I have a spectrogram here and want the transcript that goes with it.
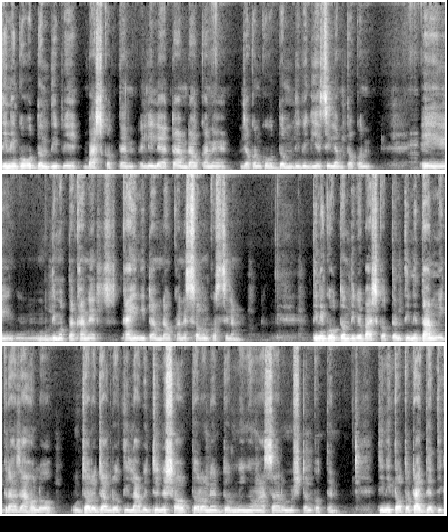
তিনি গোবর্ধন দ্বীপে বাস করতেন লীলাটা আমরা ওখানে যখন গোবর্ধন দ্বীপে গিয়েছিলাম, তখন এই বুদ্ধিমত্তা খানের কাহিনীটা আমরা ওখানে শ্রবণ করছিলাম। তিনি গোবর্ধন দ্বীপে বাস করতেন, তিনি ধার্মিক রাজা হলো। জড়জাগৃতি লাভের জন্য সব ধরনের ধর্মীয় আচার অনুষ্ঠান করতেন। তিনি ততটা আধ্যাত্মিক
